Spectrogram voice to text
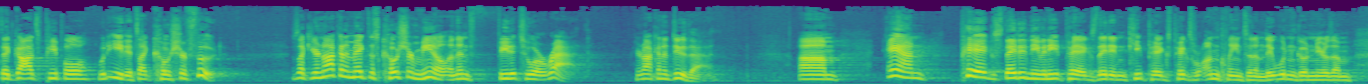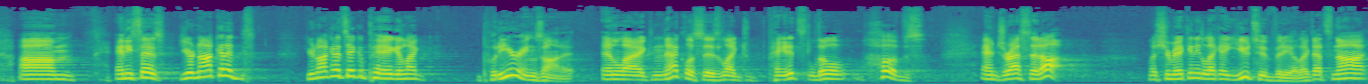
that God's people would eat. It's like kosher food. It's like you're not going to make this kosher meal and then feed it to a rat. You're not going to do that. Um, and pigs, they didn't even eat pigs. They didn't keep pigs. Pigs were unclean to them. They wouldn't go near them. Um, and he says, You're not going to you're not going to take a pig and like put earrings on it and like necklaces and like paint its little hooves and dress it up. Unless you're making it like a YouTube video. Like that's not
